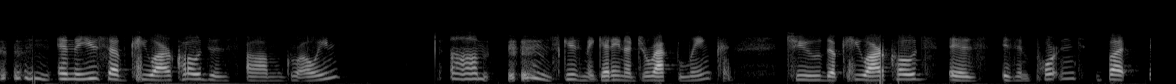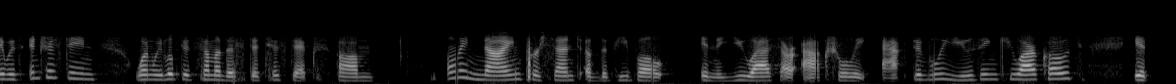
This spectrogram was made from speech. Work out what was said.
and the use of QR codes is um, growing. Um, excuse me, getting a direct link to the QR codes is is important. But it was interesting when we looked at some of the statistics. Um, only nine percent of the people in the U.S. are actually actively using QR codes, it's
